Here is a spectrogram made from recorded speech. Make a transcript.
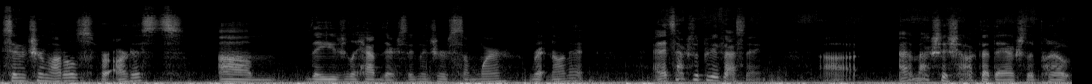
signature models for artists um, they usually have their signature somewhere written on it, and it's actually pretty fascinating. Uh, I'm actually shocked that they actually put out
